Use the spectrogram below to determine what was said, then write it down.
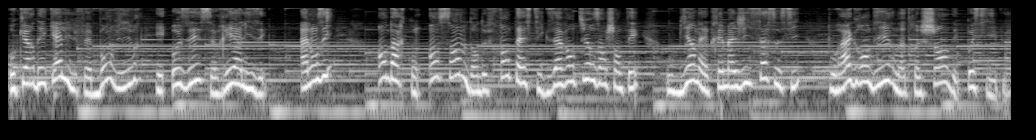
au cœur desquels il fait bon vivre et oser se réaliser. Allons-y Embarquons ensemble dans de fantastiques aventures enchantées où bien-être et magie s'associent pour agrandir notre champ des possibles.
